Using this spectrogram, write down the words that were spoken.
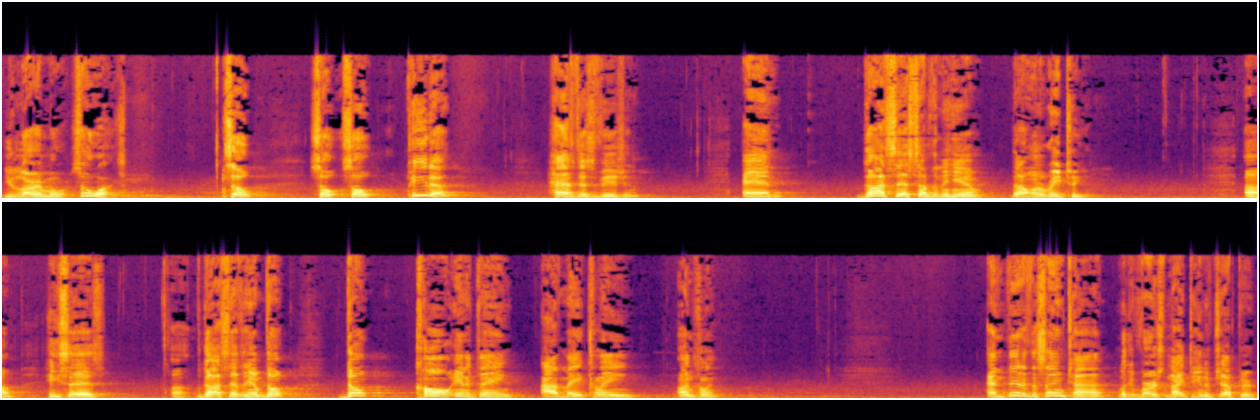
you learn more. So what? So, so, so Peter has this vision, and God says something to him that I want to read to you. Um, he says, uh, God says to him, "Don't, don't call anything I've made clean unclean." And then at the same time, look at verse 19 of chapter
